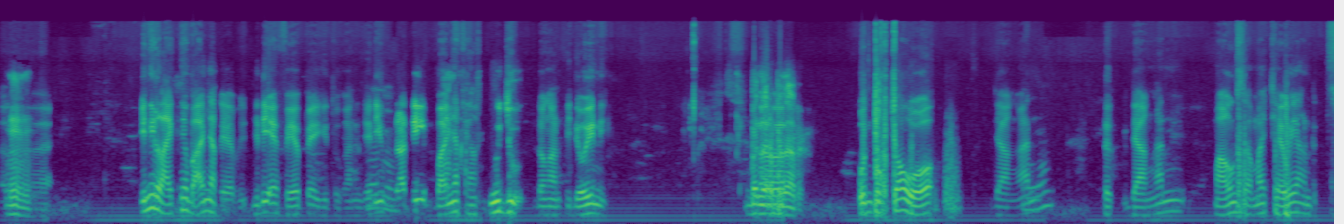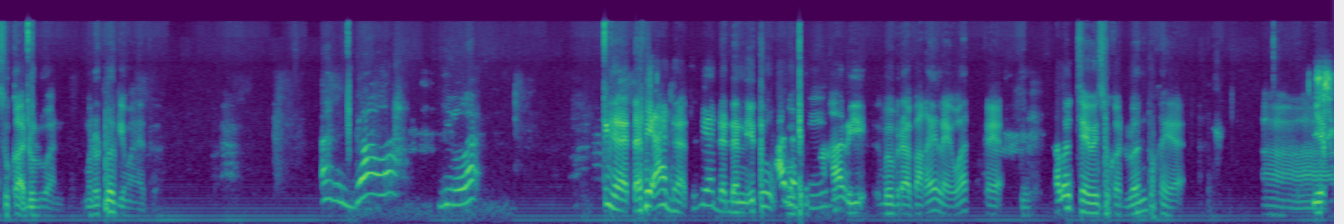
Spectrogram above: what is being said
eh, Hmm. Ini like-nya banyak ya, jadi FYP gitu kan. Jadi Hmm. berarti banyak yang setuju dengan video ini. bener-bener Untuk cowok, jangan Hmm. dek- jangan mau sama cewek yang de- suka duluan. Menurut lo gimana tuh? Ah, enggak lah. Gila. Enggak, tapi ada, tapi ada dan itu Ada beberapa sih. kali, beberapa kali lewat kayak kalau cewek suka duluan tuh kayak ah, Iya sih.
